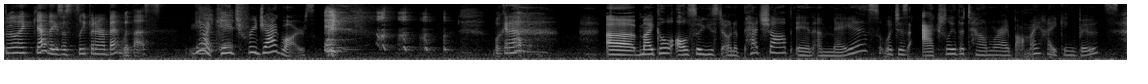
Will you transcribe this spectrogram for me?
They're like, yeah, they just sleep in our bed with us. yeah, Like- cage-free jaguars. what could happen? Uh, Michael also used to own a pet shop in Emmaus, which is actually the town where I bought my hiking boots.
